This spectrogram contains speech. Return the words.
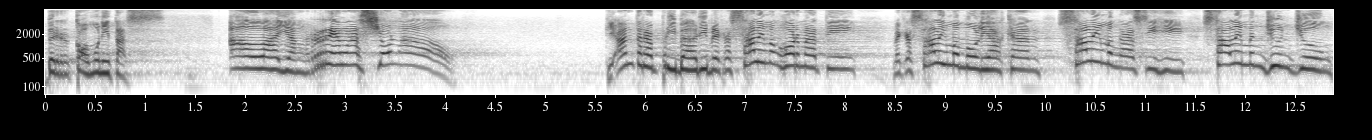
berkomunitas. Allah yang relasional. Di antara pribadi mereka saling menghormati, mereka saling memuliakan, saling mengasihi, saling menjunjung,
